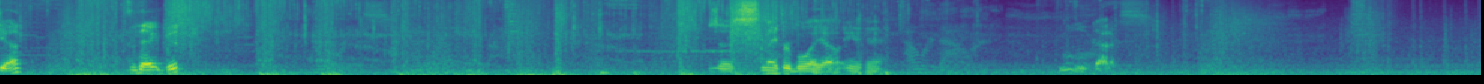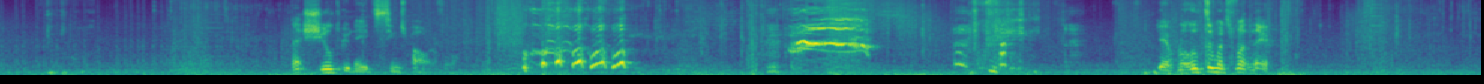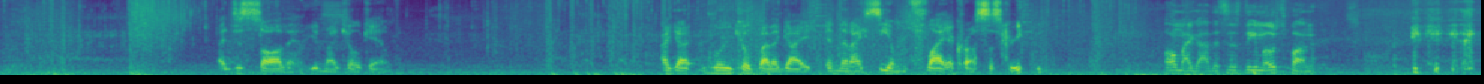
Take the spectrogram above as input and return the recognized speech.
Yeah. Is that good? There's a sniper boy out here. Ooh, got him. That shield grenade seems powerful. yeah, but a little too much fun there. I just saw that in my kill cam. I got glory killed by that guy, and then I see him fly across the screen. Oh my god, this is the most fun.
